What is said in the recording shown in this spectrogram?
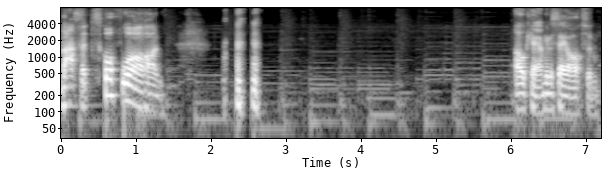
That's a tough one. okay, I'm going to say autumn.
